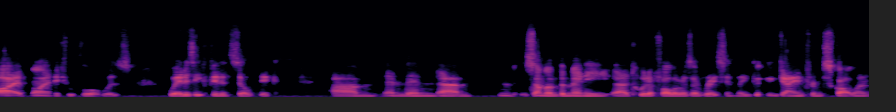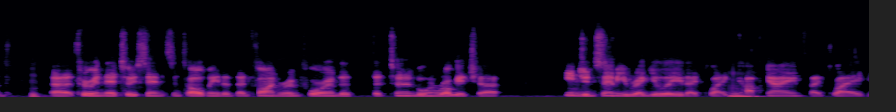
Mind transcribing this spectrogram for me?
I my initial thought was, where does he fit at Celtic? Um, and then um, some of the many uh, Twitter followers I've recently gained from Scotland hmm. uh, threw in their two cents and told me that they'd find room for him. That, that Turnbull and Rogic are injured semi regularly. They play mm. cup games. They play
